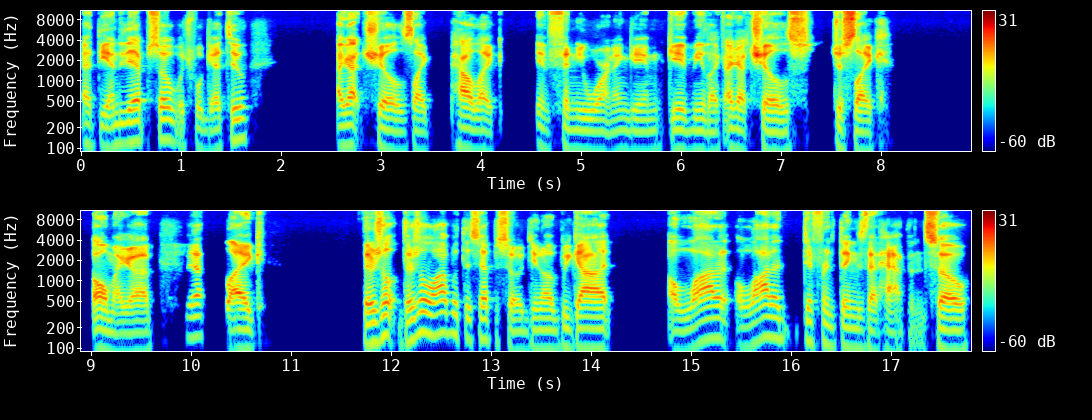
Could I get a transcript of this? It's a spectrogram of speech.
at the end of the episode, which we'll get to. I got chills, like how like Infinity War and Endgame gave me like I got chills, just like, oh my god, Yeah. Like, there's a there's a lot with this episode. You know, we got a lot of a lot of different things that happen. So,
